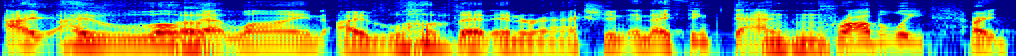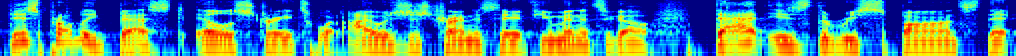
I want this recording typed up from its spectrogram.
I, I love that line. I love that interaction. And I think that Mm-hmm. probably, all right, this probably best illustrates what I was just trying to say a few minutes ago. That is the response that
